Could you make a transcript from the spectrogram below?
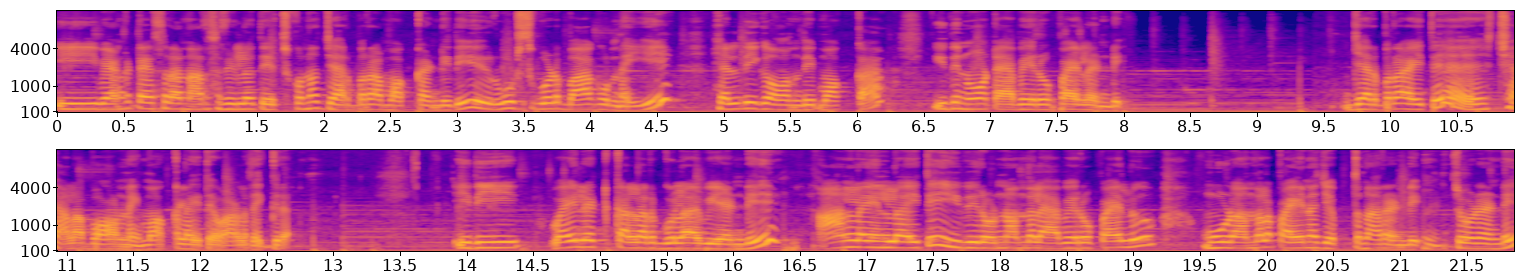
ఈ వెంకటేశ్వర నర్సరీలో తెచ్చుకున్న జర్బరా మొక్క అండి ఇది. రూట్స్ కూడా బాగున్నాయి. హెల్దీగా ఉంది మొక్క. ఇది నూట యాభై రూపాయలండి. జర్బరా అయితే చాలా బాగున్నాయి మొక్కలు అయితే వాళ్ళ దగ్గర. ఇది వైలెట్ కలర్ గులాబీ అండి. ఆన్లైన్లో అయితే ఇది రెండు వందల యాభై రూపాయలు మూడు వందల పైన చెప్తున్నారండి. చూడండి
